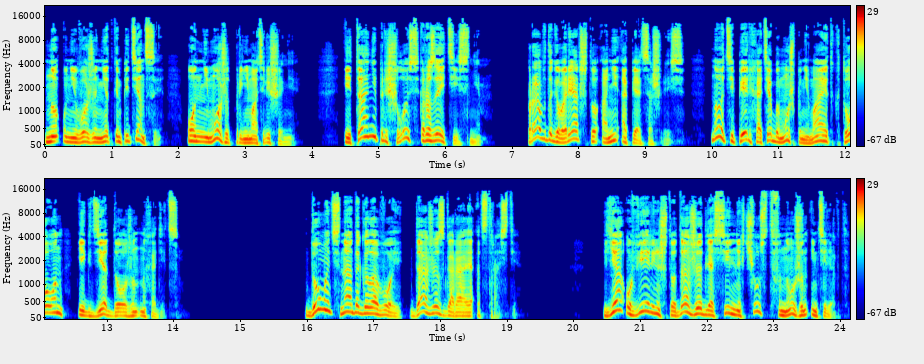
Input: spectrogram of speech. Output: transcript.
Но у него же нет компетенции, он не может принимать решения. И Тане пришлось разойтись с ним. Правда, говорят, что они опять сошлись. Но теперь хотя бы муж понимает, кто он и где должен находиться. Думать надо головой, даже сгорая от страсти. Я уверен, что даже для сильных чувств нужен интеллект.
